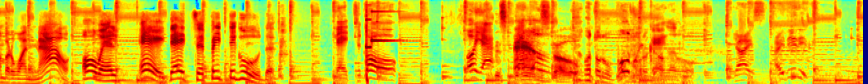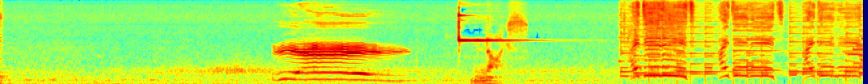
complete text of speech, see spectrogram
Number one now? Oh well. Hey, that's uh, pretty good. Let's go. Oh yeah. His hands, though. Otoro, otoro, kegaro. Guys, I did it. Yay! Nice. I did it! I did it! I did it!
